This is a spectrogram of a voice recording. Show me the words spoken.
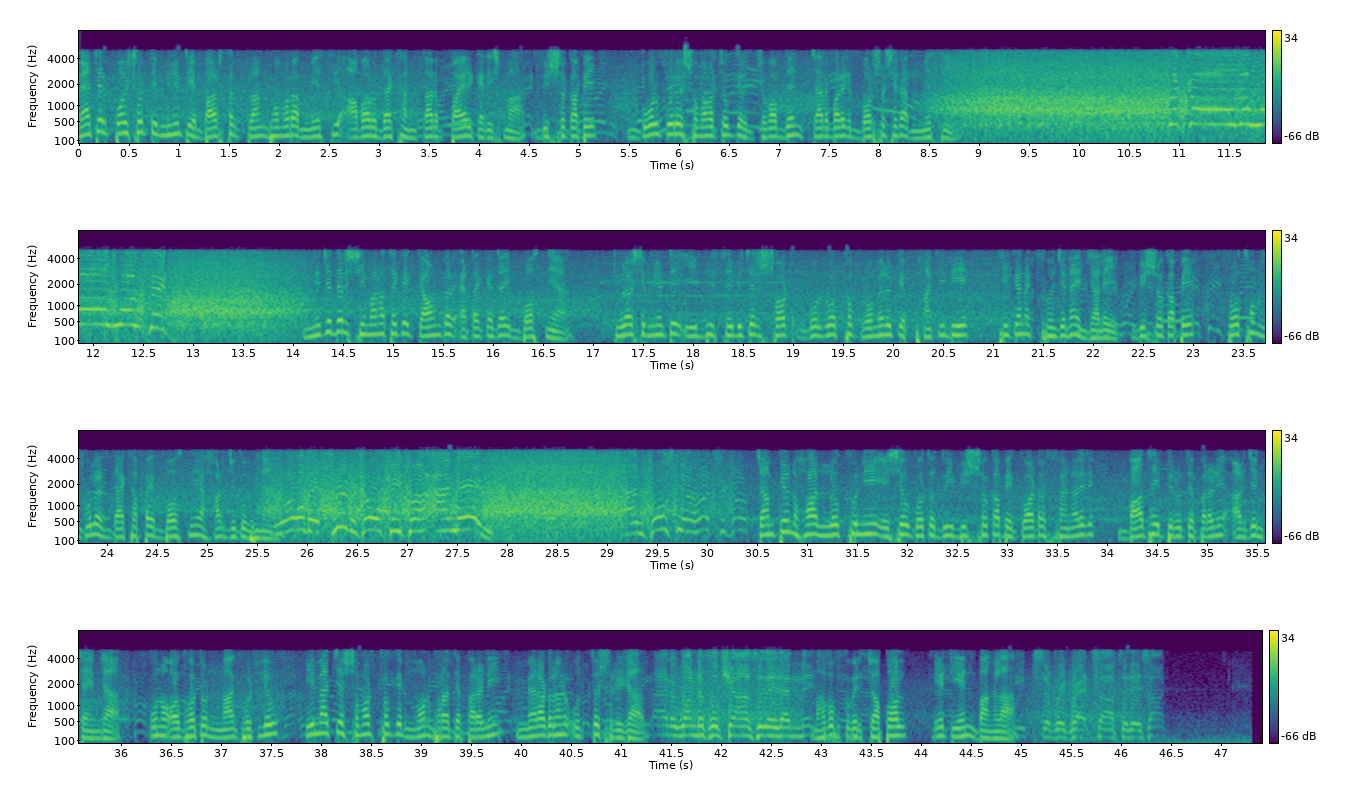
ম্যাচের পঁয়ষট্টি মিনিটে বার্সার প্রাণভমরা মেসি আবারও দেখান তার পায়ের ক্যারিশমা বিশ্বকাপে গোল করে সমালোচকদের জবাব দেন চারবারের বর্ষসেরা মেসি. নিজেদের সীমানা থেকে কাউন্টার অ্যাটাকে যায় বসনিয়া। চুরাশি মিনিটে ইবি সেবিচের শট গোলরক্ষক রোমেরোকে ফাঁকি দিয়ে ঠিকানা খুঁজে নেয় জালে। বিশ্বকাপে প্রথম গোলের দেখা পায় বসনিয়া হার্জেগোভিনা। চ্যাম্পিয়ন হওয়ার লক্ষ্য নিয়ে এসেও গত দুই বিশ্বকাপে কোয়ার্টার ফাইনালের বাধাই পেরোতে পারেনি আর্জেন্টাইনরা। কোনো অঘটন না ঘটলেও এই ম্যাচে সমর্থকদের মন ভরাতে পারেনি ম্যারাডোনার উত্তরসূরিরা। মাহবুব কবির চপল এটিএন বাংলা।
